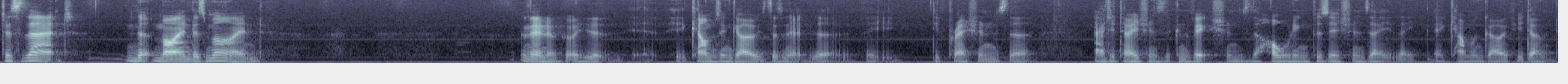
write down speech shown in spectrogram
Just that, mind as mind. And then of course, it comes and goes, doesn't it? The, the depressions, the agitations, the convictions, the holding positions, they, they, they come and go if you don't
